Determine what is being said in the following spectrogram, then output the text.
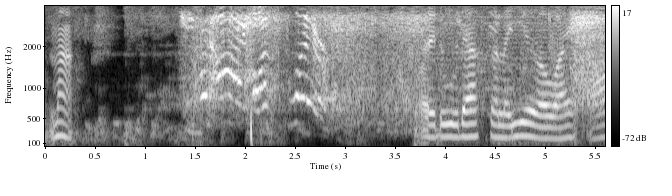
ดมาก Keep an eye on Slayer. คอยดูดักสไลเยอร์เอาไว้อ๋อ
